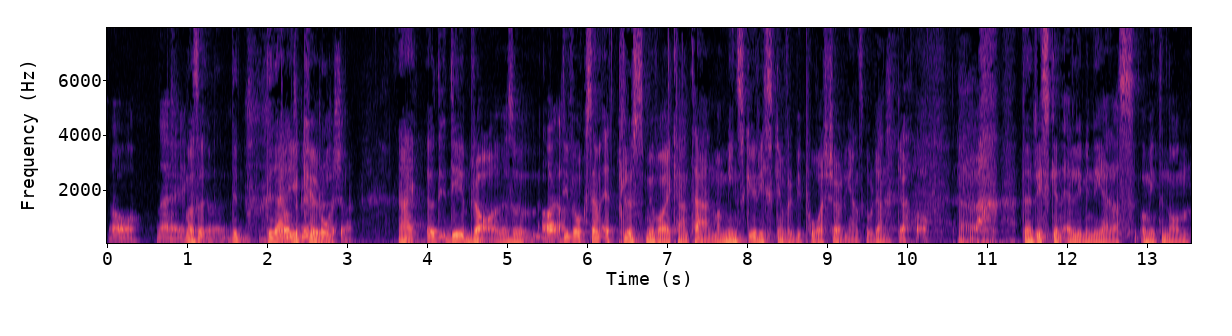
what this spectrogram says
ja, nej. Men Alltså, det, det där är ju kul. påkörd. Nej, och det, är ju bra. Alltså, Ja, ja. Det är också ett plus med att vara i karantän. Man minskar ju risken för att bli påkörd ganska ordentligt. Ja. Eh, Den risken elimineras om inte någon...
